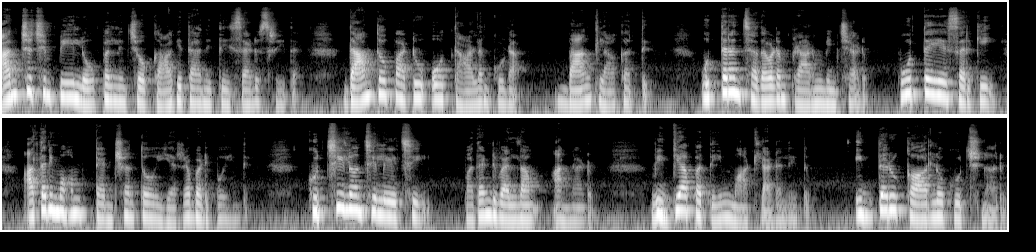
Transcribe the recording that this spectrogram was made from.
అంచు చింపి లోపల నుంచి ఓ కాగితాన్ని తీశాడు శ్రీధర్. దాంతోపాటు ఓ తాళం కూడా బ్యాంక్ లాకర్ది. ఉత్తరం చదవడం ప్రారంభించాడు. పూర్తయ్యేసరికి అతని మొహం టెన్షన్తో ఎర్రబడిపోయింది. కుర్చీలోంచి లేచి పదండి వెళ్దాం అన్నాడు. విద్యాపతి మాట్లాడలేదు. ఇద్దరు కారులో కూర్చున్నారు.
